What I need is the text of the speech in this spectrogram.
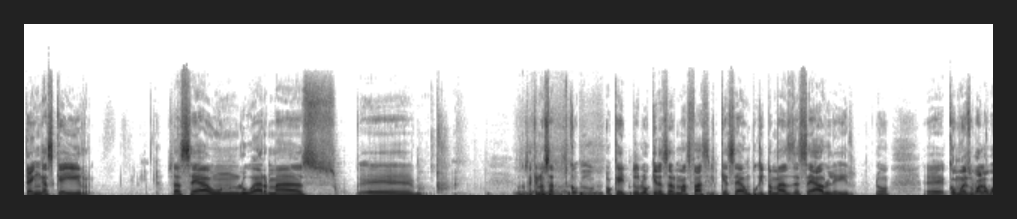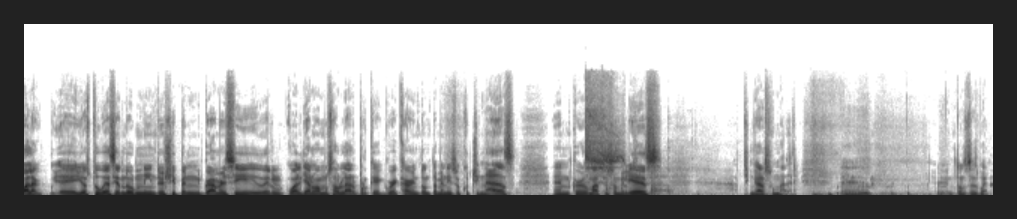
tengas que ir, o sea, sea un lugar más, eh, o sea, que no sea, ok, tú lo quieres hacer más fácil, que sea un poquito más deseable ir, ¿no? Eh, como es Walla Walla. Eh, yo estuve haciendo un internship en Gramercy, del cual ya no vamos a hablar porque Greg Harrington también hizo cochinadas en Colonel Masters Sommeliers. A chingar a su madre. Eh, entonces, bueno.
